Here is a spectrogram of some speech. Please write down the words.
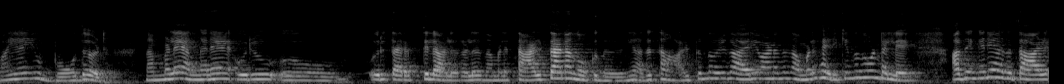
why are you bothered നമ്മളെ അങ്ങനെ ഒരു ഏർ, ഒരു തരത്തിൽ ആളുകൾ നമ്മളെ താഴ്ത്താനാണ് നോക്കുന്നത്. ഇനി അത് താഴ്ത്തുന്ന ഒരു കാര്യമാണെന്ന് നമ്മൾ ധരിക്കുന്നത് കൊണ്ടല്ലേ? അതെങ്ങനെയാണ് അത് താഴ്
